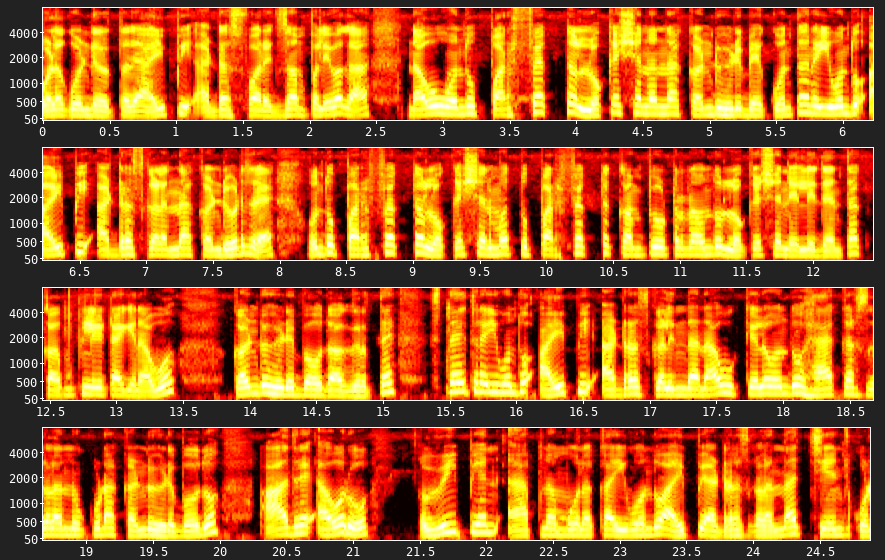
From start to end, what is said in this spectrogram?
ಒಳಗೊಂಡಿರುತ್ತದೆ. I P address for example ಇವಾಗ ನಾವು ಒಂದು ಪರ್ಫೆಕ್ಟ್ ಲೊಕೇಶನನ್ನು ಕಂಡು ಹಿಡಿಬೇಕು ಅಂತಂದರೆ ಈ ಒಂದು ಐ ಪಿ ಅಡ್ರೆಸ್ಗಳನ್ನು ಕಂಡು ಹಿಡಿದ್ರೆ ಒಂದು ಪರ್ಫೆಕ್ಟ್ ಲೊಕೇಶನ್ ಮತ್ತು ಪರ್ಫೆಕ್ಟ್ ಕಂಪ್ಯೂಟರ್ನ ಒಂದು ಲೊಕೇಶನ್ ಎಲ್ಲಿದೆ ಅಂತ ಕಂಪ್ಲೀಟಾಗಿ ನಾವು ಕಂಡು ಹಿಡಿಬಹುದಾಗಿರುತ್ತೆ ಸ್ನೇಹಿತರೆ, ಈ ಒಂದು ಐ ಪಿ ಅಡ್ರೆಸ್ಗಳಿಂದ ನಾವು ಕೆಲವೊಂದು ಹ್ಯಾಕರ್ಸ್ಗಳನ್ನು ಕೂಡ ಕಂಡು ಹಿಡಿಬೋದು ಆದರೆ ಅವರು ವಿ ಪಿ ಎನ್ ಆ್ಯಪ್ನ ಮೂಲಕ ಈ ಒಂದು ಐ ಪಿ ಅಡ್ರೆಸ್ಗಳನ್ನು ಚೇಂಜ್ ಕೂಡ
